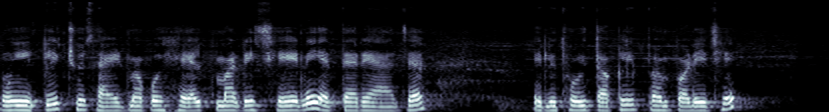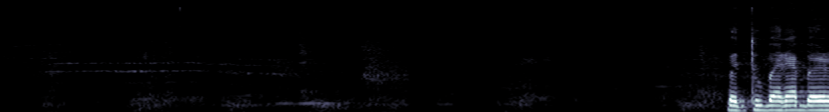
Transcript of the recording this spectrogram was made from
હું એકલી જ છું, સાઈડમાં કોઈ હેલ્પ માટે છે નહીં, અત્યારે હાજર. એટલે થોડી તકલીફ પણ પડે છે. બધું બરાબર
